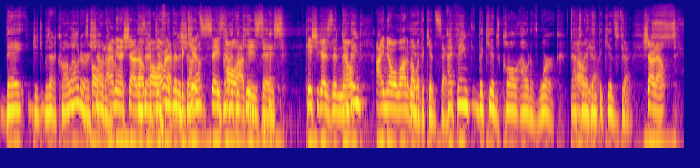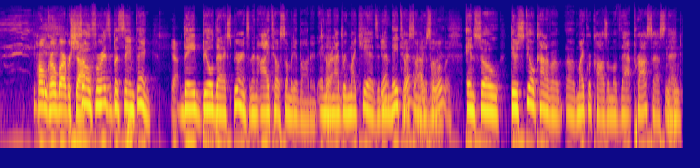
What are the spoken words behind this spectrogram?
they did, was that a call out or a shout out. out? I mean, a shout out, call out, whatever. The kids out? say Is call the out these say? days. In case you guys didn't know, I, think- I know a lot about Yeah. what the kids say. I think the kids call out of work. That's Oh, what I yeah. think the kids do. okay. Shout out. Homegrown barbershop. So for it, but same thing. Yeah. They build that experience, and then I tell somebody about it, and then I bring my kids, and then they tell yeah, somebody absolutely. about it. And so there's still kind of a, a microcosm of that process that Mm-hmm.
